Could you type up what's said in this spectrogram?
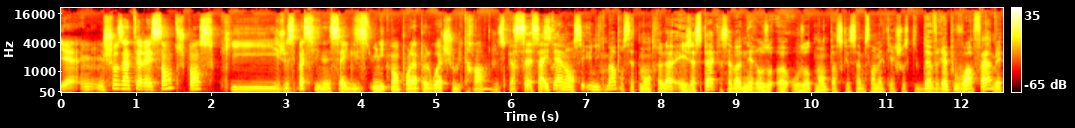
il y a une chose intéressante, je pense, qui, je sais pas si ça existe uniquement pour l'Apple Watch Ultra. J'espère. Ça, ça, a été annoncé uniquement pour cette montre-là, et j'espère que ça va venir aux, aux, autres montres parce que ça me semble être quelque chose qu'ils devraient pouvoir faire, mais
